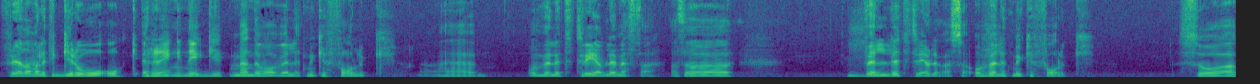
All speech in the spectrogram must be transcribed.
fredagen var lite grå och regnig, men det var väldigt mycket folk. Eh, och en väldigt trevlig mässa. Alltså, väldigt trevlig mässa och väldigt mycket folk. Så eh,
